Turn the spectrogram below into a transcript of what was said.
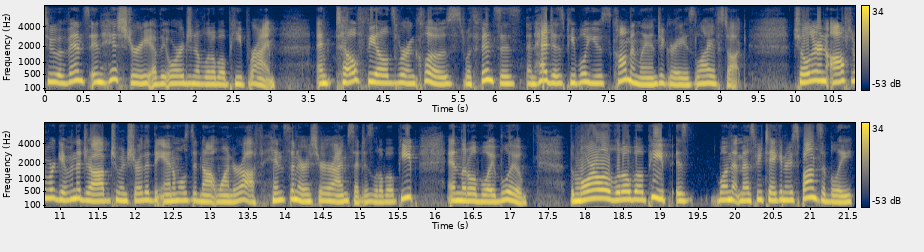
to events in history of the origin of Little Bo Peep rhyme. Until fields were enclosed with fences and hedges, people used common land to graze livestock. Children often were given the job to ensure that the animals did not wander off, hence the nursery rhymes such as Little Bo Peep and Little Boy Blue. The moral of Little Bo Peep is one that must be taken responsibly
